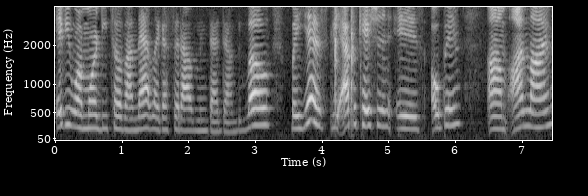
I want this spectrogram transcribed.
If you want more details on that, like I said, I'll link that down below. But yes, the application is open um, online.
